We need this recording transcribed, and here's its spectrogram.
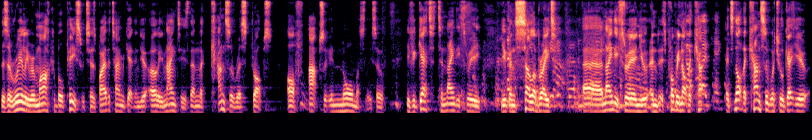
there's a really remarkable piece which says by the time you get into your early 90s, then the cancer risk drops off absolutely enormously. So if you get to 93, you can celebrate uh, 93, and you and it's probably not the ca- it's not the cancer which will get you.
